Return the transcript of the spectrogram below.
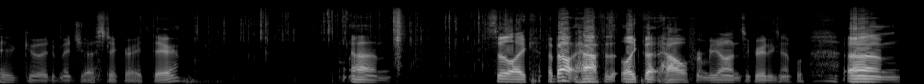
A good Majestic right there. Um, so, like, about half of like that Howl from Beyond is a great example. Um,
